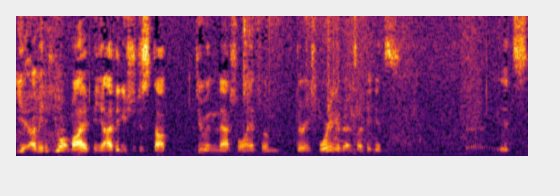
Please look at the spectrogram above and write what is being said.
Yeah, I mean, if you want my opinion, I think you should just stop doing the national anthem during sporting events. I think it's, uh, it's.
